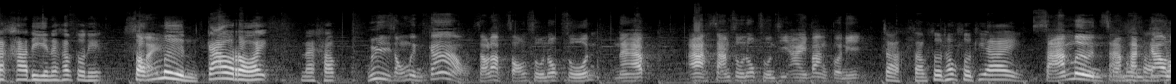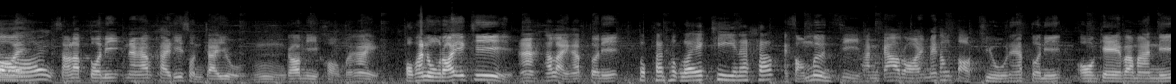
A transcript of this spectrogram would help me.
ราคาดีนะครับตัวนี้เท่าไหร่2,900 นะครับ เฮ้ย 29,000สำหรับ 2060 นะครับ อะ 3060 Ti บ้างตัวนี้จาก3060 Ti 33,900สำหรับตัวนี้นะครับ ใครที่สนใจอยู่อืมก็มีของมาให้ 6,100 XT อะเท่าไหร่ครับตัวนี้ 6,600 XT นะครับ 24,900 ไม่ต้องต่อคิวนะครับตัวนี้ โอเคประมาณนี้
